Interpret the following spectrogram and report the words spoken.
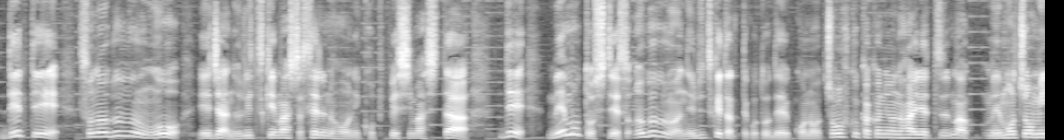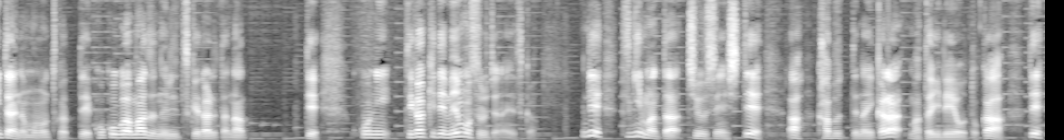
出て、その部分を、えー、じゃあ塗りつけました。セルの方にコピペしました。で、メモとしてその部分は塗りつけたってことで、この重複確認用の配列、まあ、メモ帳みたいなものを使って、ここがまず塗りつけられたなって、ここに手書きでメモするじゃないですか。で、次また抽選して、あ、かぶってないからまた入れようとか、で、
